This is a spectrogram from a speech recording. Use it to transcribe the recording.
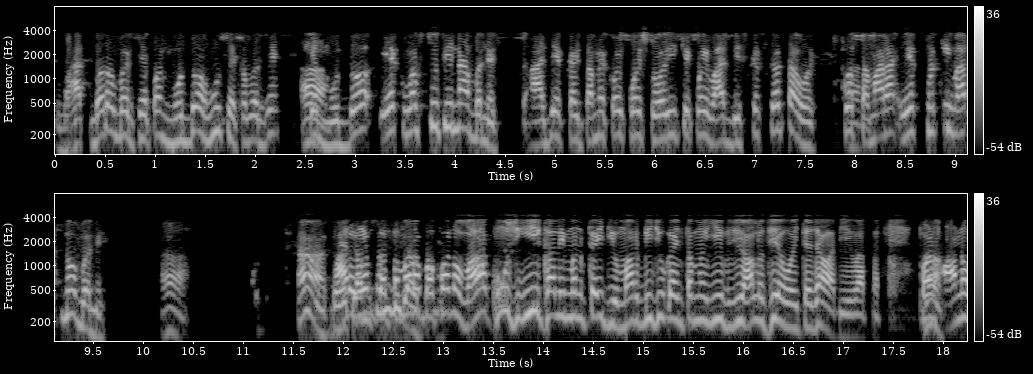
વાત બરોબર છે પણ મુદ્દો શું છે ખબર છે? કે મુદ્દો એક વસ્તુથી ના બને. આજે કઈ તમે કોઈ કોઈ સ્ટોરી કે કોઈ વાત ડિસ્કસ કરતા હોય તો તમારા એક થકી વાત ન બને. હા. હા તમારા. પપ્પાનો વાંક હું ઈ ખાલી મને કહી દયો. મારે બીજું કઈ તમે ઈ હાલો જે હોય તે જવા દે એ વાતને. પણ આનો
